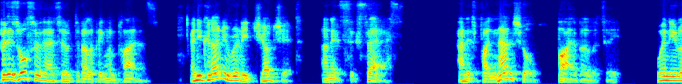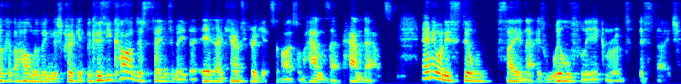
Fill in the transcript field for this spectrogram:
but it's also there to develop England players. And you can only really judge it and its success and its financial viability when you look at the whole of English cricket, because you can't just say to me that it, uh, county cricket survives on hands out, handouts. Anyone who's still saying that is willfully ignorant at this stage.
